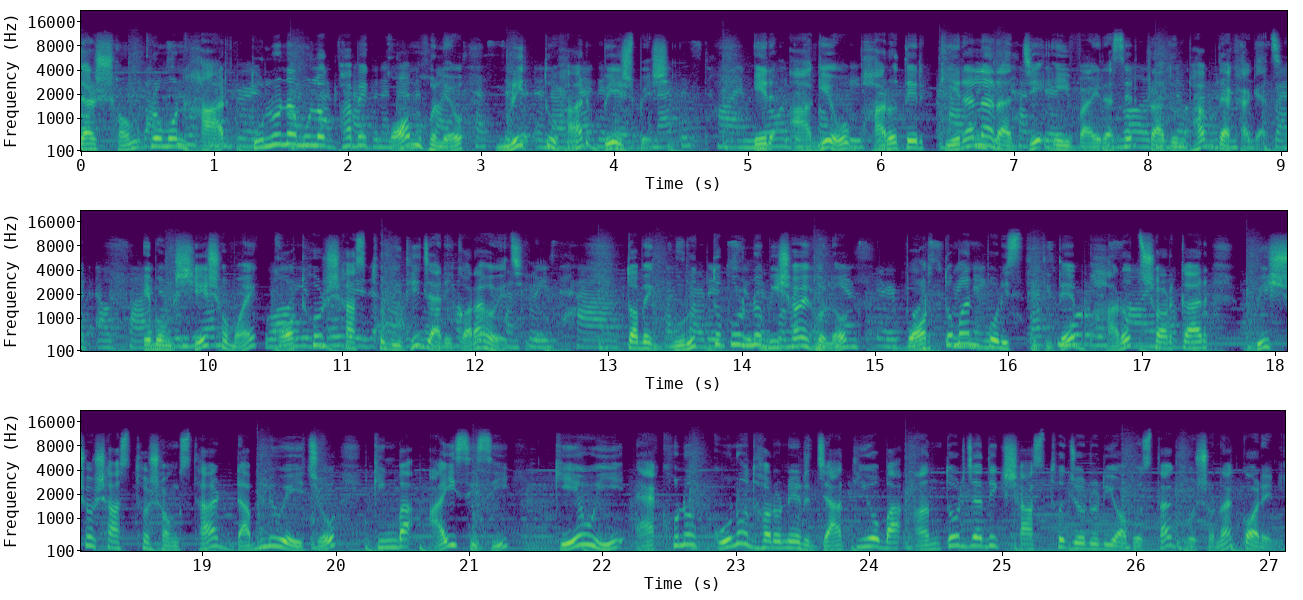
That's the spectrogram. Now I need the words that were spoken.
যার সংক্রমণ হার তুলনামূলকভাবে কম হলেও মৃত্যু হার বেশ বেশি। এর আগেও ভারতের কেরালা রাজ্যে এই ভাইরাসের প্রাদুর্ভাব দেখা গেছে এবং সে সময় কঠোর স্বাস্থ্যবিধি জারি করা হয়েছিল তবে গুরুত্বপূর্ণ বিষয় হল বর্তমান পরিস্থিতিতে ভারত সরকার বিশ্ব স্বাস্থ্য সংস্থা ডাব্লিউএইচও কিংবা আইসিসি কেউই এখনও কোনো ধরনের জাতীয় বা আন্তর্জাতিক স্বাস্থ্য জরুরি অবস্থা ঘোষণা করেনি।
